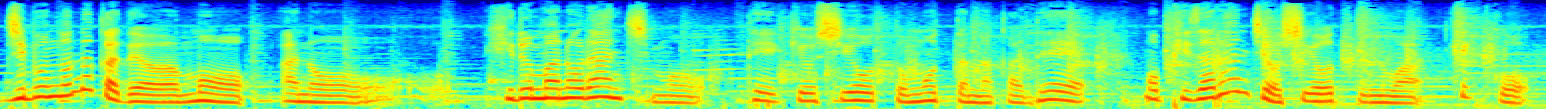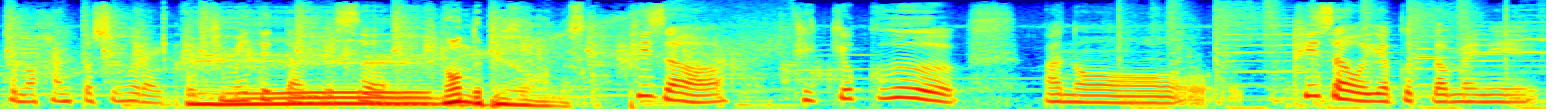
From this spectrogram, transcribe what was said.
自分の中ではもうあの昼間のランチも提供しようと思った中でもうピザランチをしようっていうのは結構この半年ぐらいこう決めてたんです。なんでピザなんですか？ピザ結局あのピザを焼くために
